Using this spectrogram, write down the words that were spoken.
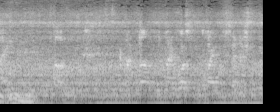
Aye. Um, I'm not, I wasn't quite finished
